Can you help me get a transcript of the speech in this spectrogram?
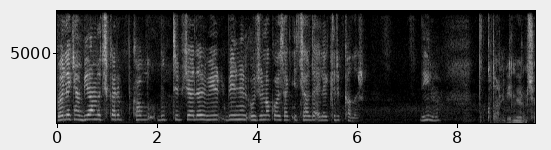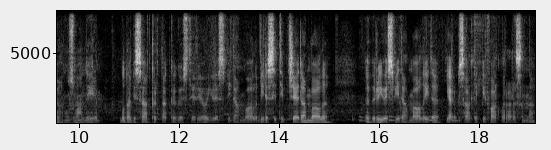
böyleyken bir anda çıkarıp kablo bu tip şeyleri bir, birinin ucuna koysak içeride elektrik kalır. Değil mi? O kadarını bilmiyorum Çağan. Uzman değilim. Bu da 1 saat 40 dakika gösteriyor. USB'den bağlı. Birisi tip C'den bağlı. Öbürü USB'den bağlıydı. Yarım saatlik bir fark var arasında.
